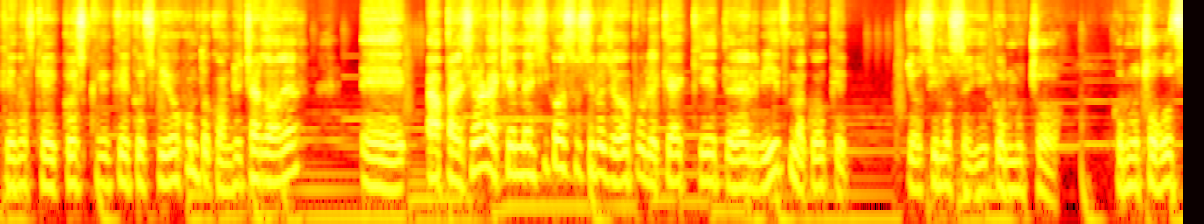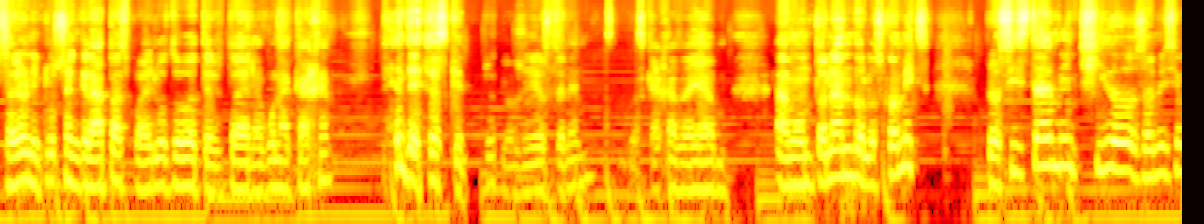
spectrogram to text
que, nos, que, escribió junto con Richard Donner eh, aparecieron aquí en México, eso sí los llegó a publicar aquí Editorial Beat, me acuerdo que yo sí los seguí con mucho, con mucho gusto, salieron incluso en grapas, por ahí los debo tener en alguna caja, de esas que los niños tenemos, las cajas ahí amontonando los cómics, pero sí estaban bien chidos, a mí sí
